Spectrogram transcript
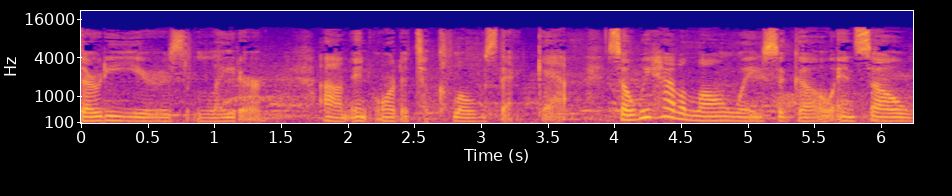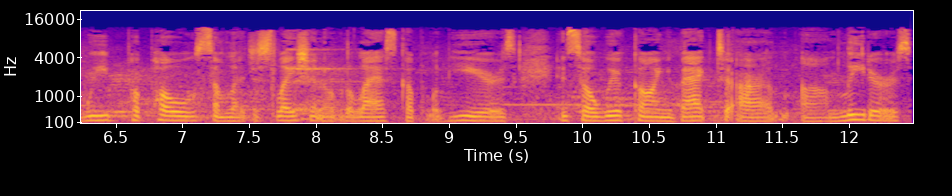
30 years later. Um, in order to close that gap. So we have a long ways to go. And so we proposed some legislation over the last couple of years. And so we're going back to our um, leaders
